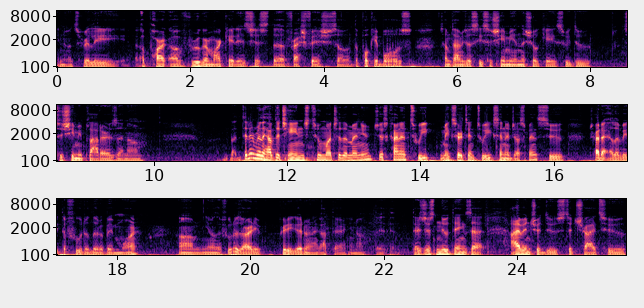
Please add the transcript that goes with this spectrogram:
You know, it's really a part of Ruger Market is just the fresh fish. So the poke bowls. Sometimes you'll see sashimi in the showcase. We do sashimi platters and um. Didn't really have to change too much of the menu. Just kind of tweak, make certain tweaks and adjustments to try to elevate the food a little bit more. Um, you know, the food was already pretty good when I got there. You know, there's just new things that I've introduced to try to,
